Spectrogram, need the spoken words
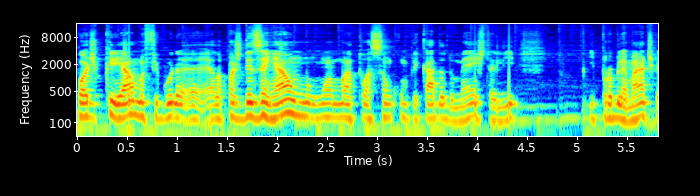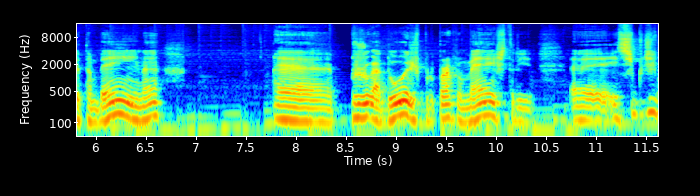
pode criar uma figura, eh, ela pode desenhar uma, uma atuação complicada do mestre ali, e problemática também, né? É, para os jogadores, para o próprio mestre, é, esse tipo de,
